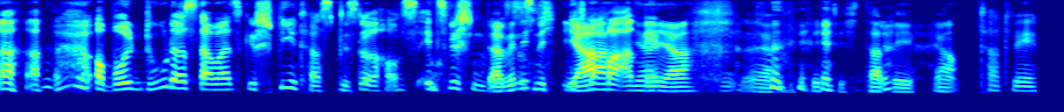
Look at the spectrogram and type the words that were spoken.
Obwohl du das damals gespielt hast, bist du raus. Inzwischen Da willst bin du ich es nicht, nicht ja, nochmal annehmen. Ja, ja, ja, richtig, tat weh, ja. Tat weh.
